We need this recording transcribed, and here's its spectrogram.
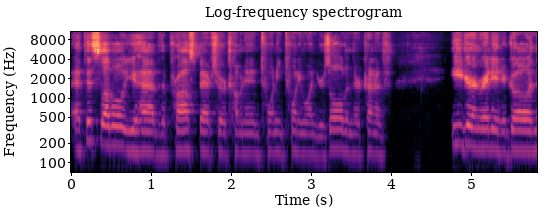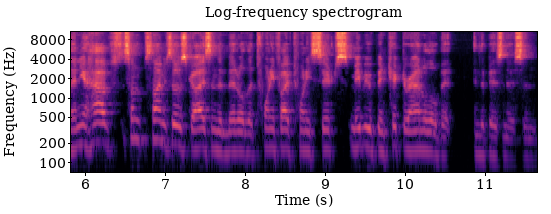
At this level, you have the prospects who are coming in 20, 21 years old, and they're kind of eager and ready to go. And then you have sometimes those guys in the middle, the 25, 26, maybe have been kicked around a little bit in the business, and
